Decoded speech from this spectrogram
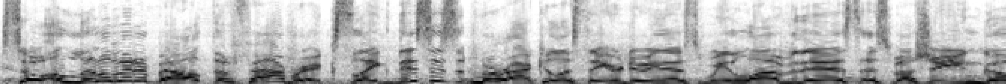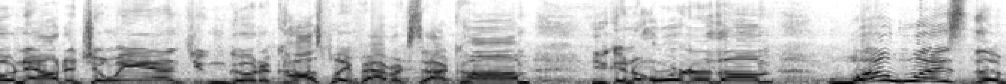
So a little bit about the fabrics. Like this is miraculous that you're doing this. We love this. Especially you can go now to Joann's. You can go to cosplayfabrics.com. You can order them. What was the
